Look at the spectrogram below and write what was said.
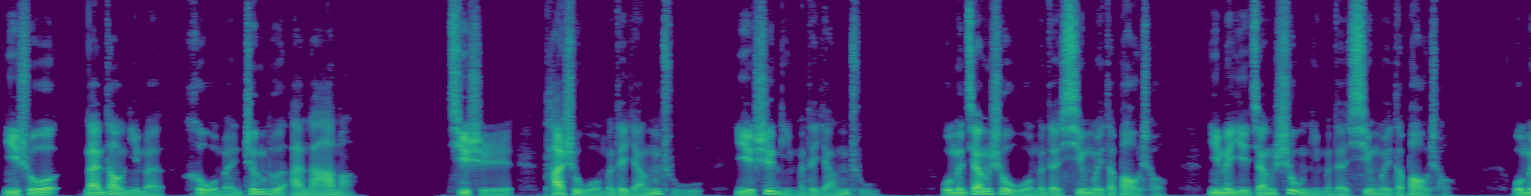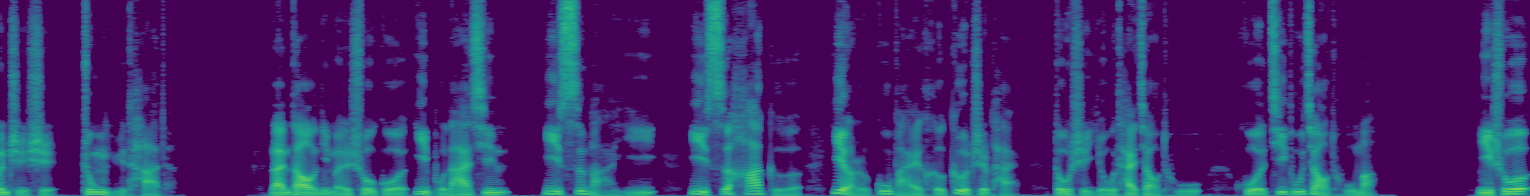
你说，难道你们和我们争论安拉吗？其实他是我们的养主，也是你们的养主。我们将受我们的行为的报酬，你们也将受你们的行为的报酬。我们只是忠于他的。难道你们说过易卜拉欣、伊斯玛仪、伊斯哈格、叶尔孤白和各支派都是犹太教徒或基督教徒吗？你说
